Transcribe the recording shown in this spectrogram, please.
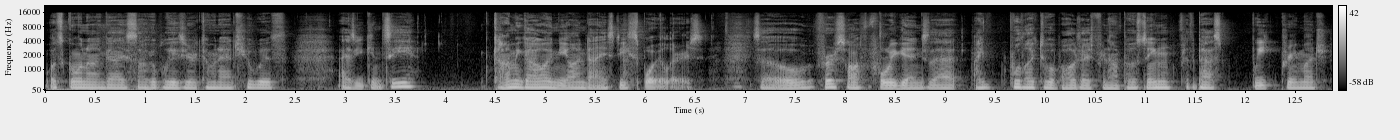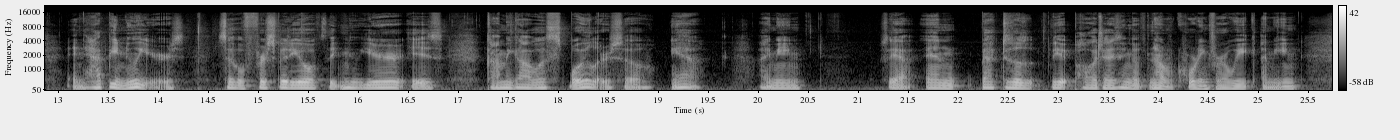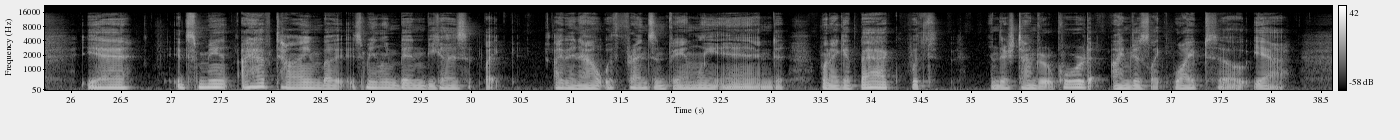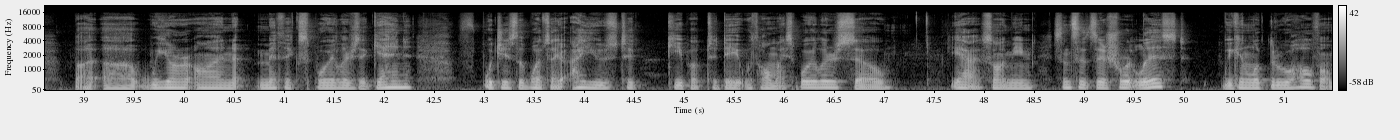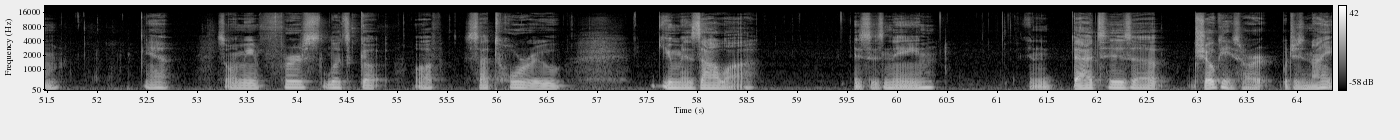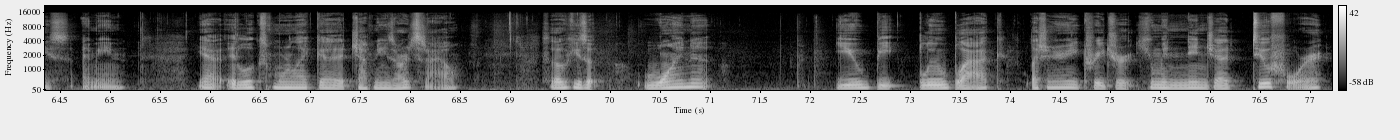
What's going on, guys? Saga Plays here coming at you with, as you can see, Kamigawa Neon Dynasty spoilers. So, first off, before we get into that, I would like to apologize for not posting for the past week pretty much, and Happy New Year's. So, first video of the new year is Kamigawa spoilers. So, yeah, I mean, so yeah, and back to the, the apologizing of not recording for a week. I mean, yeah, it's me. I have time, but it's mainly been because like I've been out with friends and family, and when I get back with and there's time to record, I'm just like wiped. So yeah, but uh, we are on Mythic Spoilers again, which is the website I use to keep up to date with all my spoilers. So yeah, so I mean, since it's a short list, we can look through all of them. Yeah. So I mean, first let's go off Satoru Umezawa is his name, and that's his uh showcase art, which is nice. I mean, yeah, it looks more like a Japanese art style. So he's a one UB blue black legendary creature human ninja 2 4.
